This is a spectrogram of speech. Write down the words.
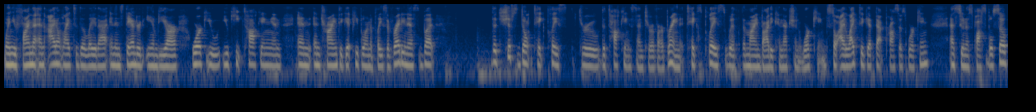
when you find that and I don't like to delay that and in standard EMDR work you you keep talking and and and trying to get people in a place of readiness but the shifts don't take place through the talking center of our brain. It takes place with the mind body connection working. So I like to get that process working as soon as possible. So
